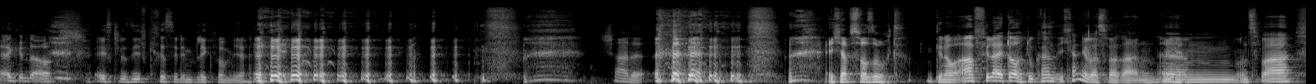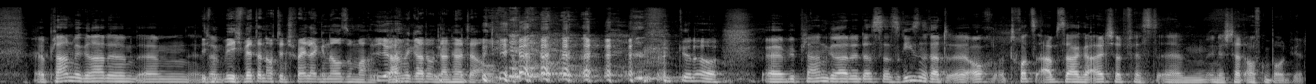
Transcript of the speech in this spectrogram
ja, genau. Exklusiv kriegst du den Blick von mir. Schade. ich habe es versucht. Genau, ah, vielleicht doch. Du kannst, ich kann dir was verraten. Okay. Ähm, und zwar äh, planen wir gerade. Ähm, ich, ich werde dann auch den Trailer genauso machen. Ja. Planen wir gerade und dann hört er auf. genau. Äh, wir planen gerade, dass das Riesenrad äh, auch trotz Absage Altstadtfest ähm, in der Stadt aufgebaut wird.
